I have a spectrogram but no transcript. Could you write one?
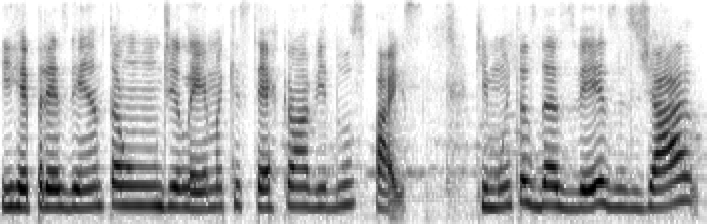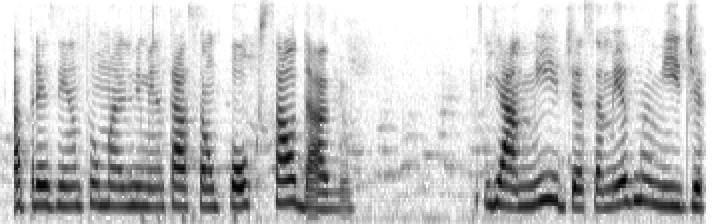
e representam um dilema que cercam a vida dos pais, que muitas das vezes já apresentam uma alimentação pouco saudável. E a mídia, essa mesma mídia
